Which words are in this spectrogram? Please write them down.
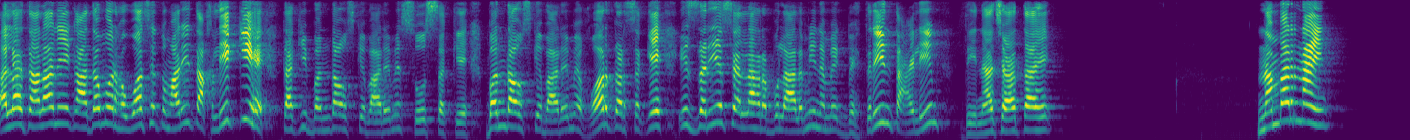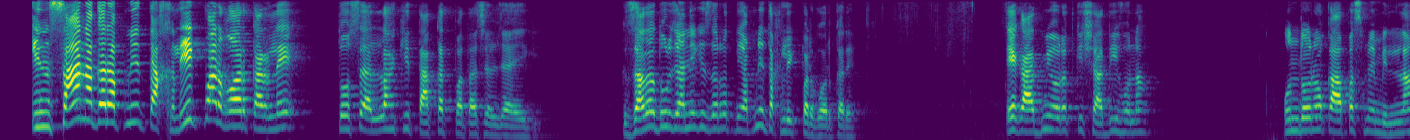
अल्लाह ताला ने एक आदम और हवा से तुम्हारी तख्लीक की है ताकि बंदा उसके बारे में सोच सके, बंदा उसके बारे में गौर कर सके। इस ज़रिए से अल्लाह रब्बुल आलमीन हमें एक बेहतरीन तालीम देना चाहता है। नंबर नाइन, इंसान अगर अपनी तखलीक पर गौर कर ले तो उसे अल्लाह की ताकत पता चल जाएगी। ज़्यादा दूर जाने की ज़रूरत नहीं, अपनी तकलीक पर गौर करें। एक आदमी औरत की शादी होना, उन दोनों का आपस में मिलना,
